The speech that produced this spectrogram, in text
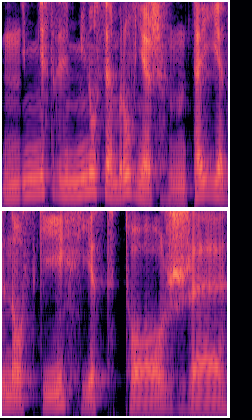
Niestety minusem również mm, tej jednostki jest to, że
